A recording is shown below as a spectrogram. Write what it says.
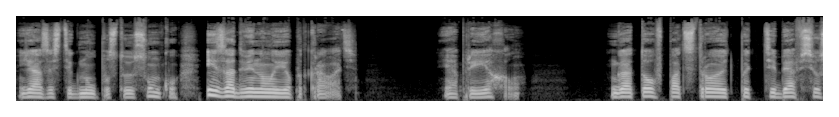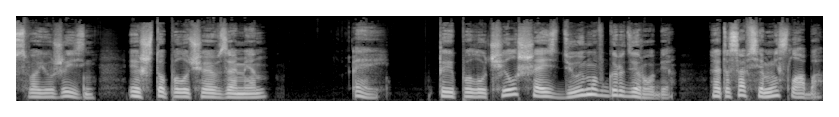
Я застегнул пустую сумку и задвинул ее под кровать. Я приехал. Готов подстроить под тебя всю свою жизнь. И что получаю взамен? Эй, ты получил шесть дюймов в гардеробе. Это совсем не слабо.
